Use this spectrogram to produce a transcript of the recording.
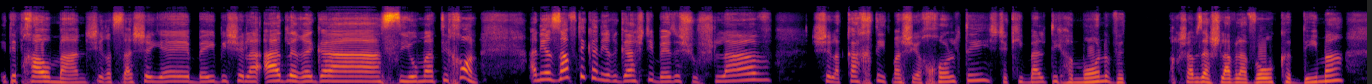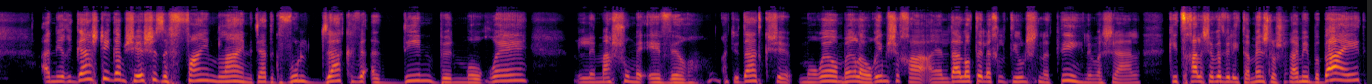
היא טיפחה אומן שהיא רצתה שיהיה baby שלה עד לרגע סיום התיכון. אני עזבתי כי אני הרגשתי באיזשהו שלב שלקחתי את מה שיכולתי, שקיבלתי המון, ועכשיו זה השלב לעבור קדימה. אני הרגשתי גם שיש איזה fine line, את יודעת, גבול דק ועדין בין מורה למשהו מעבר. את יודעת, כשמורה אומר להורים שלך, הילדה לא תלך לטיול שנתי, למשל, כי היא צריכה לשבת ולהתאמן שלושה ימים בבית,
